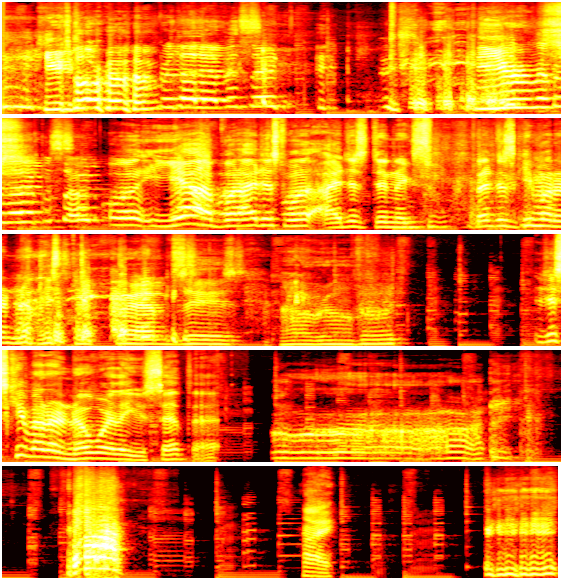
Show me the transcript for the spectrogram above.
You don't remember that episode? Do you remember that episode? Well, yeah, but I just wa- I just didn't. Ex- that just came out of nowhere. Krabs is a robot. It just came out of nowhere that you said that. Ah! Hi.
